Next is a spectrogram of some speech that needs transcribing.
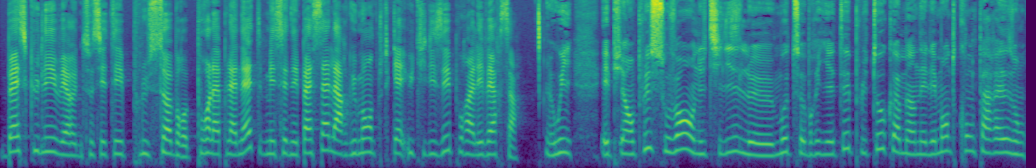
basculer vers une société plus sobre pour la planète, mais ce n'est pas ça l'argument en tout cas utilisé pour aller vers ça. Oui, et puis en plus souvent on utilise le mot de sobriété plutôt comme un élément de comparaison.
